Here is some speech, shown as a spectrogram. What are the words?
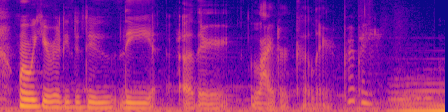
when we get ready to do the other lighter color. Bye bye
